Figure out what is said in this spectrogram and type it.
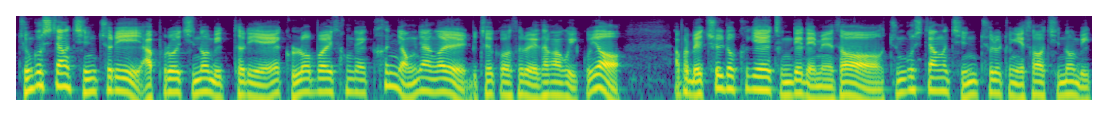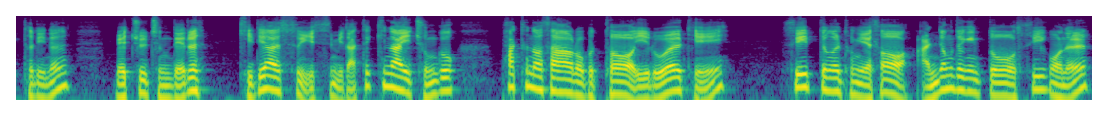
중국 시장 진출이 앞으로 지노믹터리의 글로벌 성장에 큰 영향을 미칠 것으로 예상하고 있고요. 앞으로 매출도 크게 증대되면서 중국 시장 진출을 통해서 지노믹터리는 매출 증대를 기대할 수 있습니다. 특히나 이 중국 파트너사로부터 이 로열티 수입 등을 통해서 안정적인 또 수익원을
